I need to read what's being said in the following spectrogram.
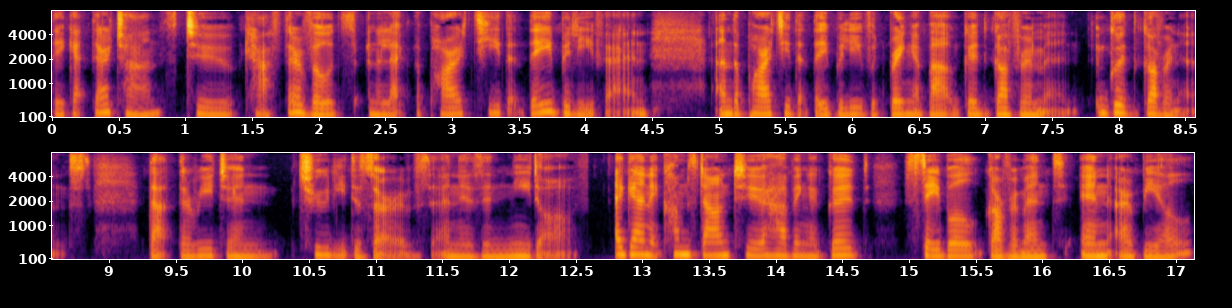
they get their chance to cast their votes and elect the party that they believe in and the party that they believe would bring about good government good governance that the region truly deserves and is in need of again it comes down to having a good stable government in erbil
